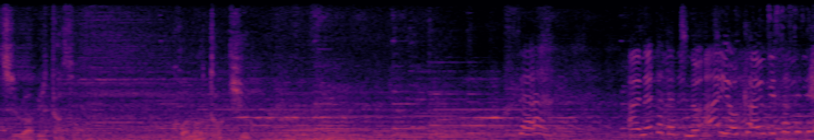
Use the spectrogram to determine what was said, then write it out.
ちわびたぞこの時をさああなたたちの愛を感じさせて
